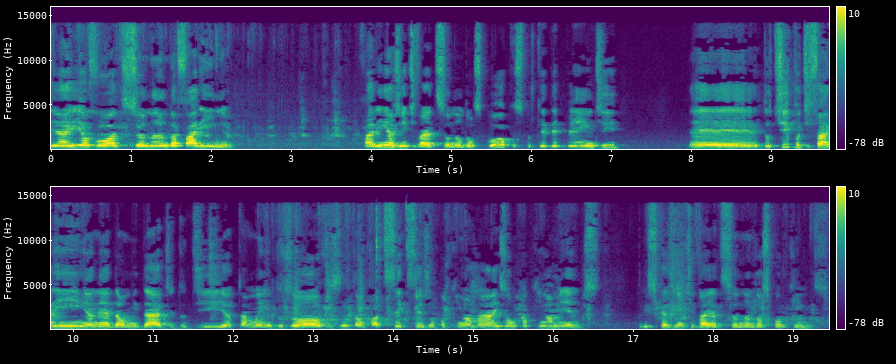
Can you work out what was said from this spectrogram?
E aí eu vou adicionando a farinha. Farinha a gente vai adicionando aos poucos, porque depende é, do tipo de farinha, né, da umidade do dia, tamanho dos ovos. Então pode ser que seja um pouquinho a mais ou um pouquinho a menos. Por isso que a gente vai adicionando aos pouquinhos.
